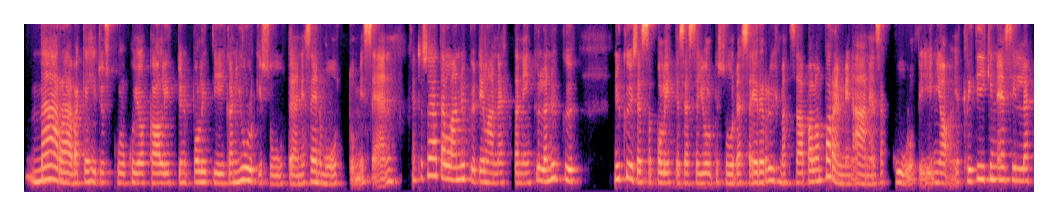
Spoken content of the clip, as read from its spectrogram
määräävä kehityskulku, joka on liittynyt politiikan julkisuuteen ja sen muuttumiseen. Et jos ajatellaan nykytilannetta, niin kyllä nyky, nykyisessä poliittisessa julkisuudessa eri ryhmät saa paljon paremmin äänensä kuuluviin ja, ja kritiikin esille,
